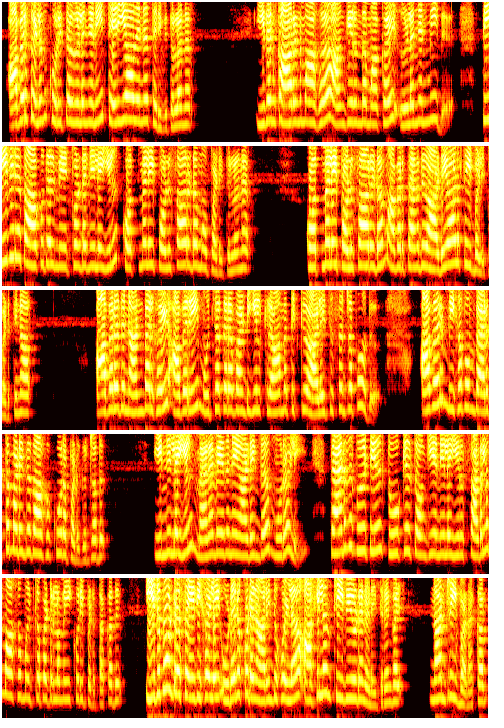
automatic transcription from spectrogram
அவர்களும் குறித்த இளைஞனை தெரியாதென தெரிவித்துள்ளனர். இதன் காரணமாக அங்கிருந்த மக்கள் இளைஞன் மீது தீவிர தாக்குதல் மேற்கொண்ட நிலையில் கொத்மலை போலீசாரிடம் ஒப்படைத்துள்ளனர். கொத்மலை போலீசாரிடம் அவர் தனது அடையாளத்தை வெளிப்படுத்தினார். அவரது நண்பர்கள் அவரை முச்சக்கர வண்டியில் கிராமத்திற்கு அழைத்து சென்ற போது அவர் மிகவும் வருத்தமடைந்ததாக கூறப்படுகின்றது. இந்நிலையில் மனவேதனை அடைந்த முரளி தனது வீட்டில் தூக்கில் தொங்கிய நிலையில் சடலமாக மீட்கப்பட்டுள்ளமை குறிப்பிடத்தக்கது. இதுபோன்ற செய்திகளை உடனுக்குடன் அறிந்து கொள்ள அகிலம் டிவியுடன் இணைந்திருங்கள். நன்றி வணக்கம்.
